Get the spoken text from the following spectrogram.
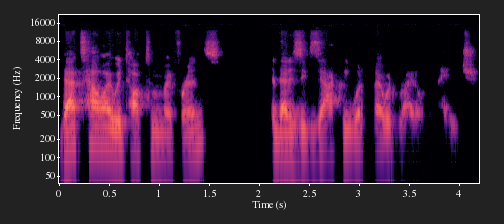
That's how I would talk to my friends, and that is exactly what I would write on the page.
